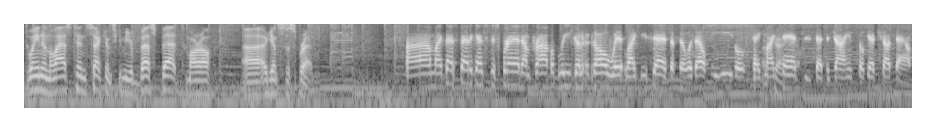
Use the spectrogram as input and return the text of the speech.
Dwayne, in the last 10 seconds, give me your best bet tomorrow uh, against the spread. Uh, my best bet against the spread, I'm probably going to go with, like you said, the Philadelphia Eagles. Take okay. my chances that the Giants will get shut down.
